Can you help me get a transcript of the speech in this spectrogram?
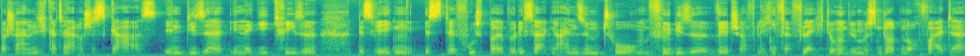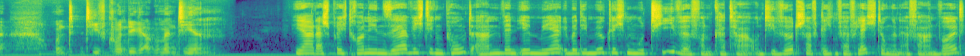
wahrscheinlich katarisches Gas in dieser Energiekrise. Deswegen ist der Fußball, würde ich sagen, ein Symptom für diese wirtschaftlichen Verflechtungen. Wir müssen dort noch weiter und tiefgründiger argumentieren. Ja, da spricht Ronny einen sehr wichtigen Punkt an. Wenn ihr mehr über die möglichen Motive von Katar und die wirtschaftlichen Verflechtungen erfahren wollt,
